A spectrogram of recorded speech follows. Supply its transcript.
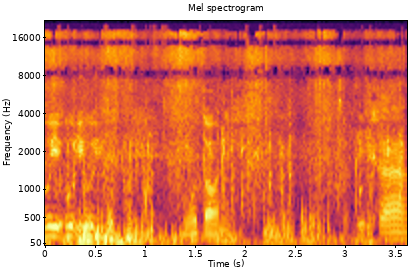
อุ้ยอุ้ยอุ้ยหมูตอนนี่สวัสดีครับ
